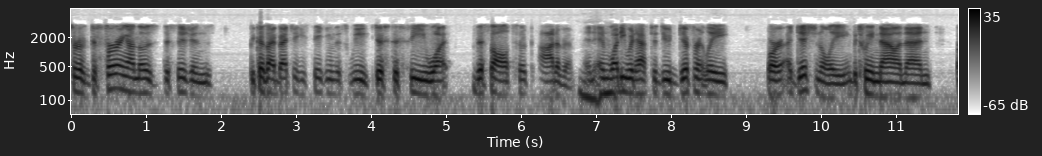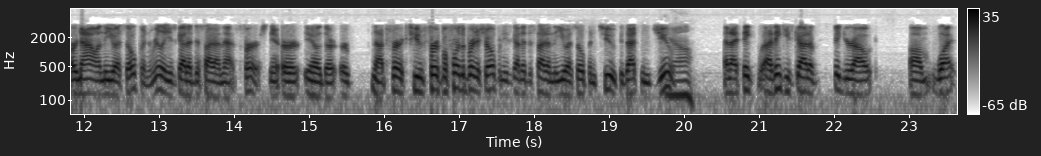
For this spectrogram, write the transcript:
sort of deferring on those decisions because I bet you he's taking this week just to see what this all took out of him mm-hmm. and and what he would have to do differently or additionally between now and then, or now in the U.S. Open. Really, he's got to decide on that first, or you know, the, or not first, excuse me, first before the British Open. He's got to decide on the U.S. Open too, because that's in June. Yeah. And I think I think he's got to figure out um, what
